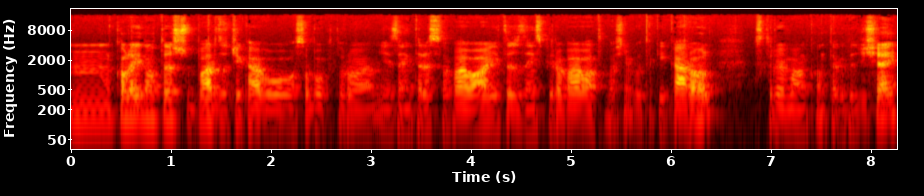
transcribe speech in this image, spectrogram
Mm, kolejną też bardzo ciekawą osobą, która mnie zainteresowała i też zainspirowała, to właśnie był taki Karol, z którym mam kontakt do dzisiaj.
